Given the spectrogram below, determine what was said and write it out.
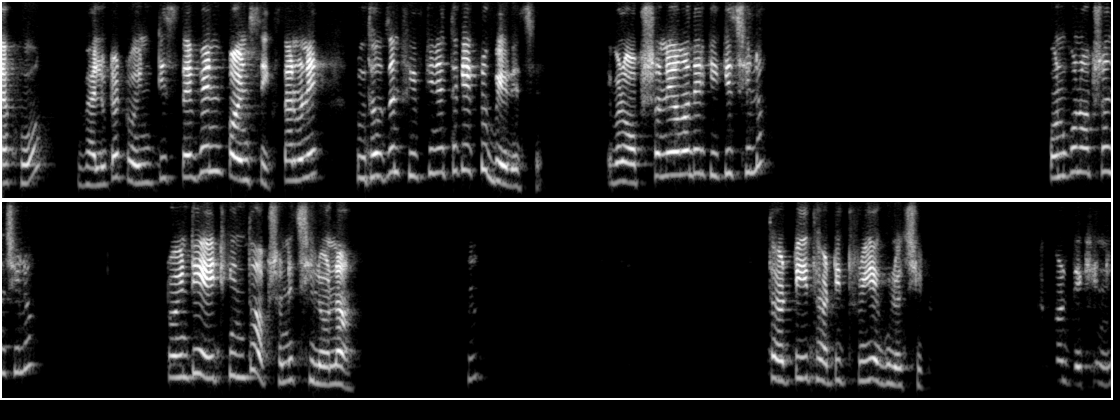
দেখো ভ্যালুটা টোয়েন্টি সেভেন পয়েন্ট সিক্স তার মানে টু থাউজেন্ড ফিফটিনের থেকে একটু বেড়েছে। এবার অপশনে আমাদের কি কি ছিল? কোন কোন অপশন ছিল? টোয়েন্টি এইট কিন্তু অপশনে ছিল না। থার্টি থার্টি থ্রি এগুলো ছিল। একবার দেখে নি।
